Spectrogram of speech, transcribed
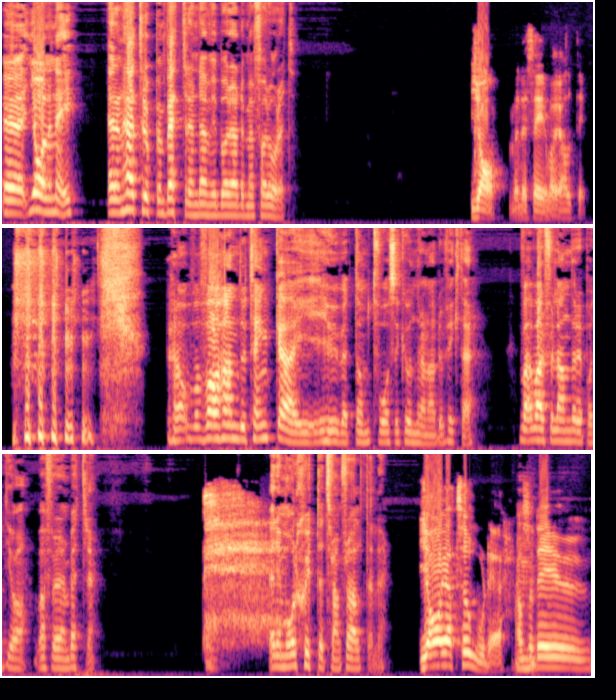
eh, ja eller nej? Är den här truppen bättre än den vi började med förra året? Ja, men det säger man ju alltid. Ja, vad, hann du tänka i, i huvudet de två sekunderna du fick där? Va, varför landade du på ett ja? Varför är den bättre? Är det målskyttet framförallt eller? Ja, jag tror det. Alltså det är ju...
